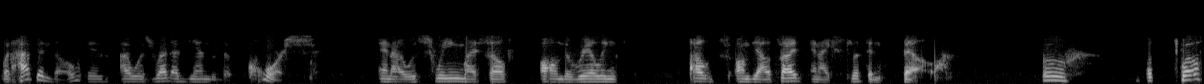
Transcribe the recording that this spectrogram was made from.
What happened though is I was right at the end of the course, and I was swinging myself on the railing out on the outside, and I slipped and fell. Ooh. 12,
